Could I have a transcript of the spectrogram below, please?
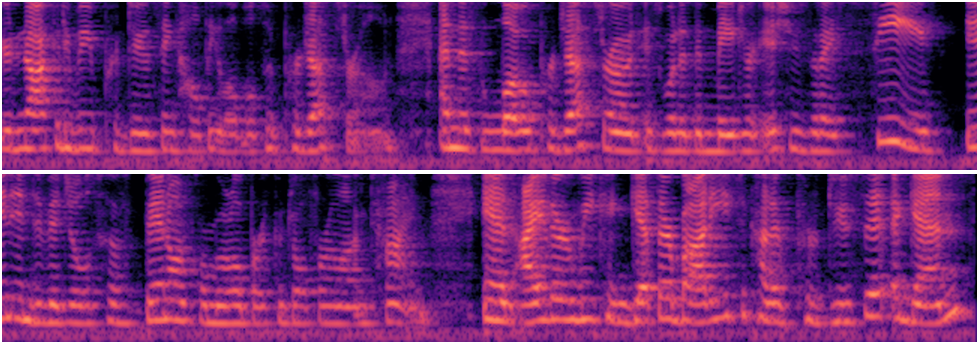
you're not going to be producing healthy levels of progesterone. And this low progesterone is one of the major issues that I see in individuals who have been on hormonal birth control for a long time. And either we can get their body to kind of produce it again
